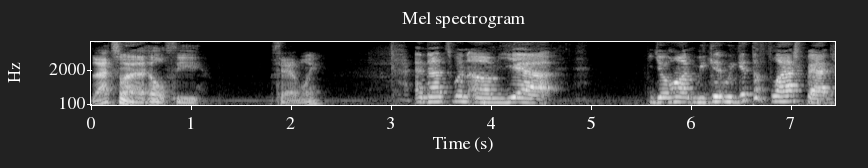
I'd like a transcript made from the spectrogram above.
That's not a healthy family. And that's when, um, yeah, Johann, we get we get the flashback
